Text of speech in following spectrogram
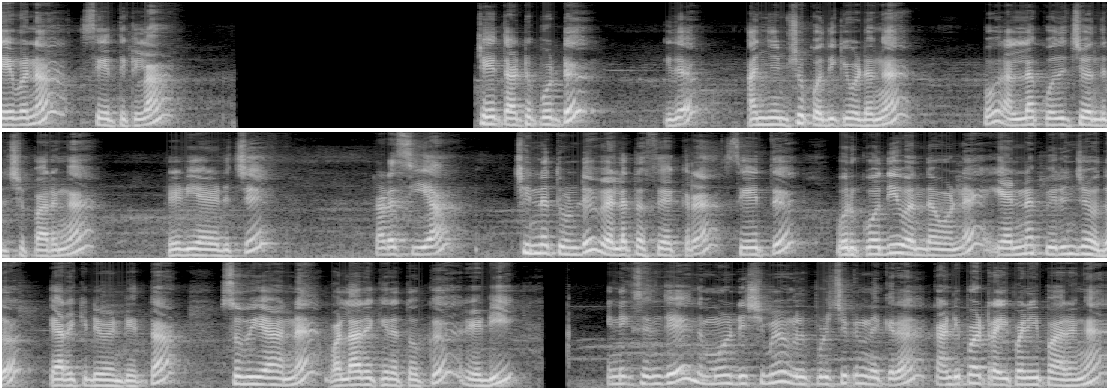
தேவைன்னா சேர்த்துக்கலாம். சே தட்டு போட்டு இதை அஞ்சு நிமிஷம் கொதிக்க விடுங்க. இப்போது நல்லா கொதித்து வந்துடுச்சு பாருங்கள் ரெடி ஆகிடுச்சு கடைசியாக சின்ன துண்டு வெள்ளத்தை சேர்க்குறேன். சேர்த்து ஒரு கொதி வந்தவுடனே எண்ணெய் பிரிஞ்சதோ இறக்கிட வேண்டியது தான் சுவையான வல்லாரைக்கீரை தொக்கு ரெடி இன்றைக்கி செஞ்ச இந்த மூணு டிஷ்ஷுமே உங்களுக்கு பிடிச்சிக்குன்னு நினைக்கிறேன். கண்டிப்பாக ட்ரை பண்ணி பாருங்கள்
